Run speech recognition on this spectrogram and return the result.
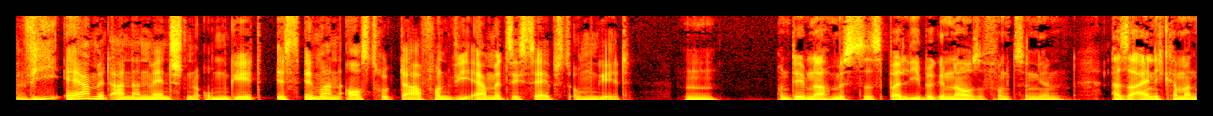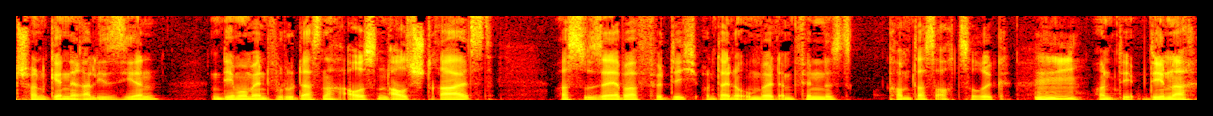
wie er mit anderen Menschen umgeht, ist immer ein Ausdruck davon, wie er mit sich selbst umgeht. Hm. Und demnach müsste es bei Liebe genauso funktionieren. Also eigentlich kann man schon generalisieren, in dem Moment, wo du das nach außen ausstrahlst, was du selber für dich und deine Umwelt empfindest, kommt das auch zurück. Und de demnach,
